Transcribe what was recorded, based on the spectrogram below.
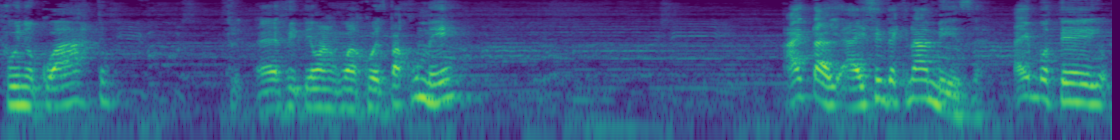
fui no quarto, é, fritei uma, coisa para comer. Aí tá, aí sentei aqui na mesa. Aí botei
